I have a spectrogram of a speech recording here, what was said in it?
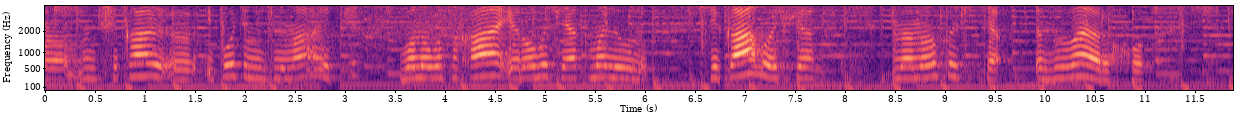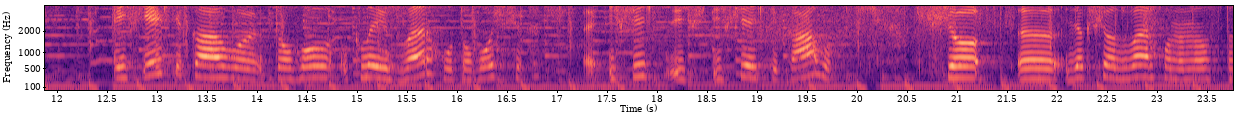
е, е, і потім знімають, воно висихає і робиться як малюнок. Цікаво, що наноситься зверху. І ще цікаво того клей зверху, того, що е, і ще, і, ще цікаво, що е, якщо зверху наносити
